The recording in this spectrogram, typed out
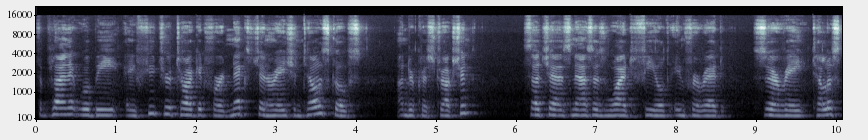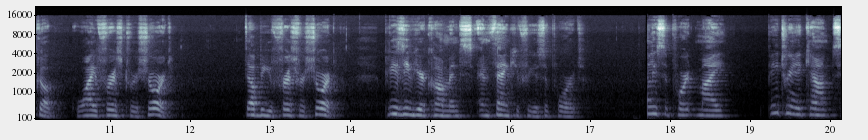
The planet will be a future target for next generation telescopes under construction, such as NASA's Wide Field Infrared Survey Telescope, Y first for short, W first for short. Please leave your comments and thank you for your support. Please support my Patreon account.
